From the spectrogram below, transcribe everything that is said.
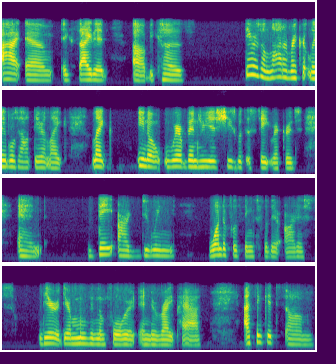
I am excited uh, because there's a lot of record labels out there like like you know where Benji is. She's with Estate Records, and they are doing wonderful things for their artists. They're they're moving them forward in the right path. I think it's um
